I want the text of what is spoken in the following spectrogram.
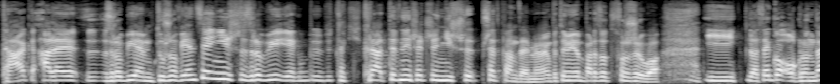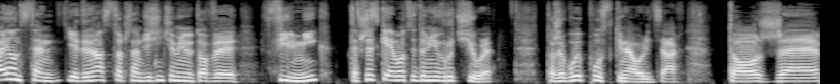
tak, ale zrobiłem dużo więcej niż zrobi jakby takich kreatywnych rzeczy niż przed pandemią. Jakby to mnie bardzo otworzyło. I dlatego oglądając ten 11 czy tam 10 minutowy filmik, te wszystkie emocje do mnie wróciły. To, że były pustki na ulicach, to, że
